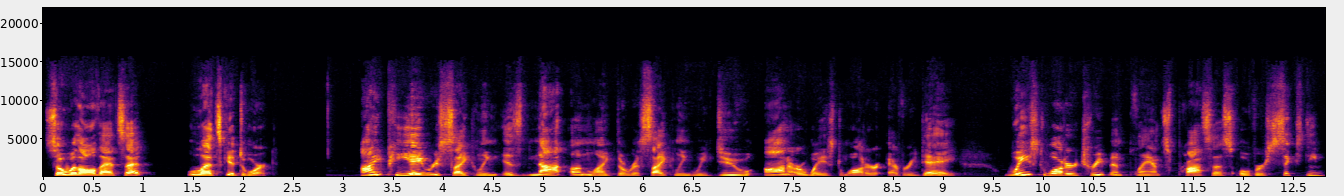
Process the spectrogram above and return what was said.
So with all that said, let's get to work. IPA recycling is not unlike the recycling we do on our wastewater every day. Wastewater treatment plants process over 60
